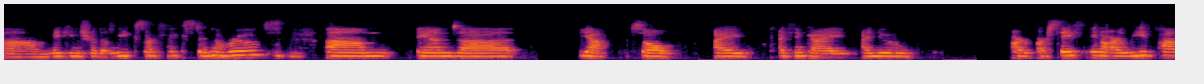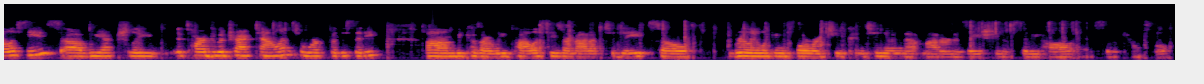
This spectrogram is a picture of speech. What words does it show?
um, making sure that leaks are fixed in the roofs. Mm-hmm. Um, and uh, yeah, so I I think I I knew our, our safe, you know, our leave policies. Uh, we actually, it's hard to attract talent to work for the city um, because our leave policies are not up to date. So really looking forward to continuing that modernization of City Hall and City Council.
